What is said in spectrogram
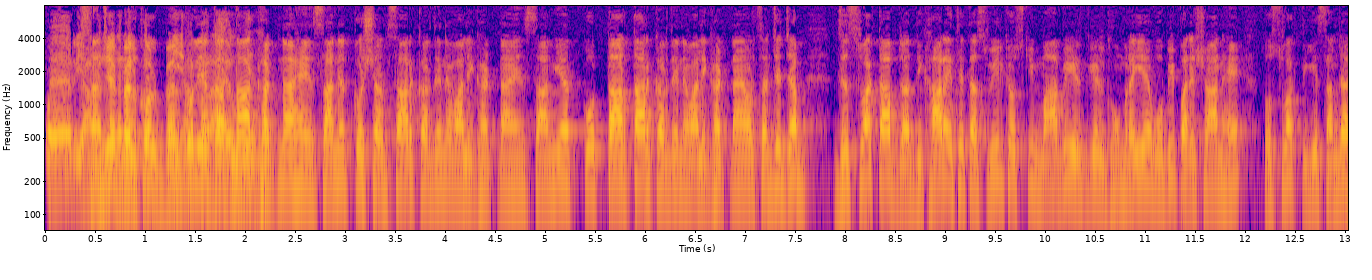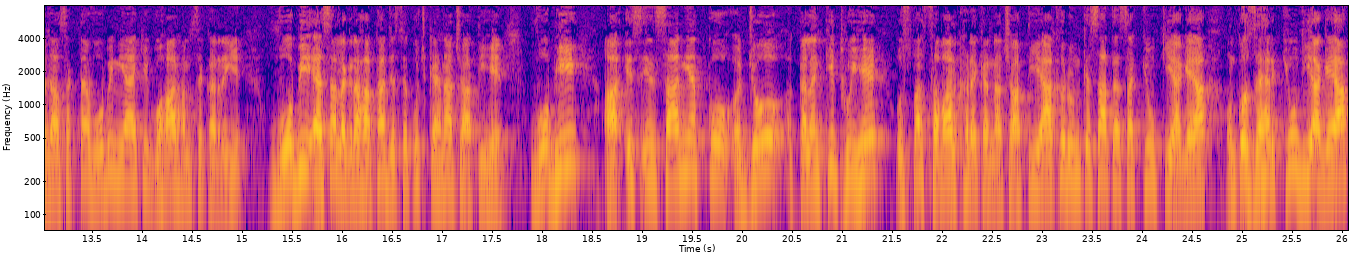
और संजय बिल्कुल बिल्कुल ये दर्दनाक घटना है। इंसानियत को शर्मसार कर देने वाली घटना है। इंसानियत को तार तार कर देने वाली घटना है। और संजय जब जिस वक्त आप दिखा रहे थे तस्वीर के, उसकी माँ भी इर्द गिर्द घूम रही है, वो भी परेशान है तो उस वक्त ये समझा जा सकता है, वो भी न्याय की गुहार हमसे कर रही है। वो भी ऐसा लग रहा था जैसे कुछ कहना चाहती है। वो भी इस इंसानियत को, जो कलंकित हुई है, उस पर सवाल खड़े करना चाहती है। आखिर उनके साथ ऐसा क्यों किया गया? उनको जहर क्यों दिया गया?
